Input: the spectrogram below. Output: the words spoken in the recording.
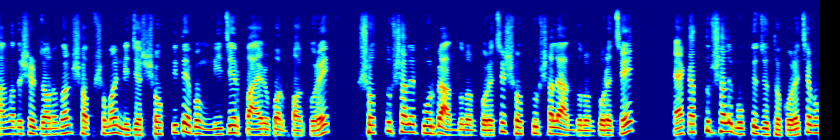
বাংলাদেশের জনগণ সবসময় নিজের শক্তিতে এবং নিজের পায়ের উপর ভর করে সত্তর সালের পূর্বে আন্দোলন করেছে, সত্তর সালে আন্দোলন করেছে, একাত্তর সালে মুক্তিযুদ্ধ করেছে এবং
